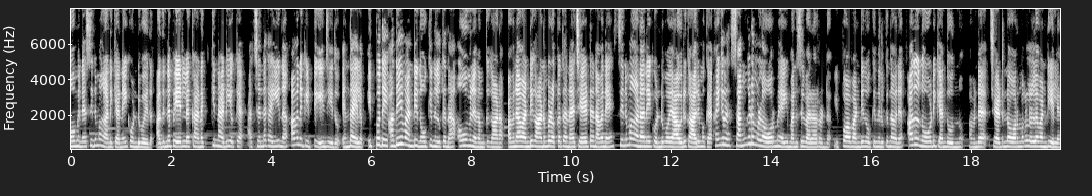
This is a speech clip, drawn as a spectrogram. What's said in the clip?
ഓമിനെ സിനിമ കാണിക്കാനായി കൊണ്ടുപോയത്. അതിന്റെ പേരിൽ കണക്കിനടിയൊക്കെ അച്ഛന്റെ കയ്യിൽ നിന്ന് അവന് കിട്ടുകയും ചെയ്തു. എന്തായാലും ഇപ്പൊ ദേ അതേ വണ്ടി നോക്കി നിൽക്കുന്ന ഓമിനെ നമുക്ക് കാണാം. അവൻ ആ വണ്ടി കാണുമ്പോഴൊക്കെ തന്നെ ചേട്ടൻ അവനെ സിനിമ കാണാനായി കൊണ്ടുപോയ ആ ഒരു കാര്യമൊക്കെ ഭയങ്കര സങ്കടമുള്ള ഓർമ്മയായി മനസ്സിൽ വരാറുണ്ട്. ഇപ്പൊ ആ വണ്ടി നോക്കി നിൽക്കുന്നവന് അതൊന്ന് ഓടിക്കാൻ തോന്നുന്നു. അവന്റെ ചേട്ടന്റെ ഓർമ്മകളുള്ള വണ്ടിയല്ലേ?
